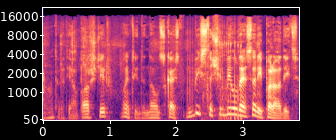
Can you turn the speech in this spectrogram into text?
tagad jāpāršķir, vai tik daudz skaistu, viss taču ir bildēs arī parādīts.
